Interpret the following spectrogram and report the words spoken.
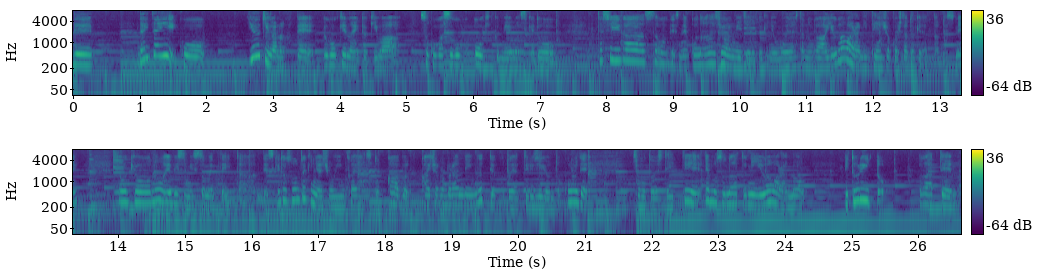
で大体こう勇気がなくて動けない時はそこがすごく大きく見えますけど私がそうですねこの話を見てた時に思い出したのが湯河原に転職した時だったんですね東京の恵比寿に勤めていたんですけどその時には商品開発とか会社のブランディングっていうことをやってる事業のところで仕事をしていてでもその後に湯河原のリトリートがテーマ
